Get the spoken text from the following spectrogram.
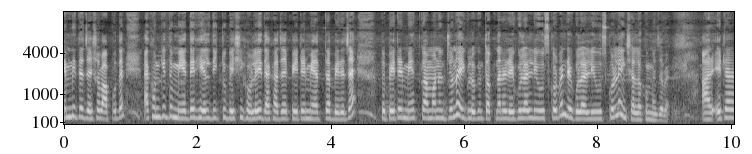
এমনিতে যেসব আপুদের, এখন কিন্তু মেয়েদের হেলথ একটু বেশি হলেই দেখা যায় পেটের মেয়াদটা বেড়ে যায়। তো পেটের মেয়াদ কমানোর জন্য এগুলো কিন্তু আপনারা রেগুলারলি ইউজ করবেন রেগুলারলি ইউজ করলে ইনশাল্লাহ কমে যাবে। আর এটার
